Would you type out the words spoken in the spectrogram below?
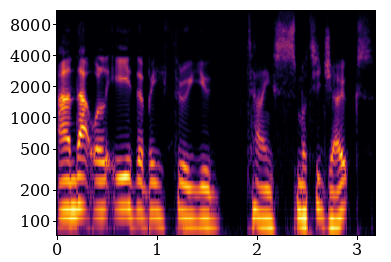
and that will either be through you telling smutty jokes.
